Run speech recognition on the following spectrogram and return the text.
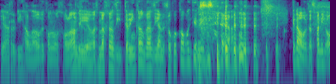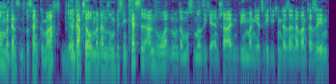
Ja, Rudi, hallo, wir kommen aus Holland. Ja. Was möchten Sie trinken, wenn Sie eine Schokokoppe ja. Genau, das fand ich auch immer ganz interessant gemacht. Da gab es ja auch immer dann so ein bisschen Kesselantworten und da musste man sich ja entscheiden, wie man jetzt wirklich hinter seiner Wand da sehen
